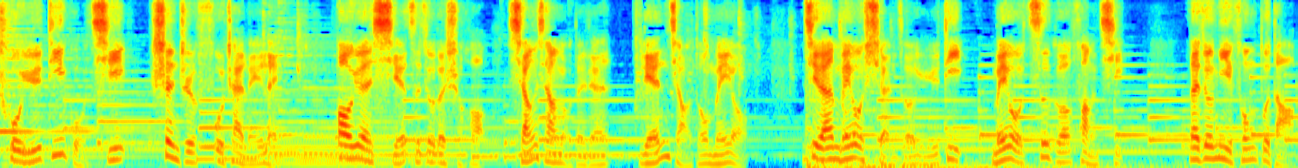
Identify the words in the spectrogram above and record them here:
处于低谷期，甚至负债累累，抱怨鞋子旧的时候，想想有的人连脚都没有。既然没有选择余地，没有资格放弃，那就逆风不倒，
